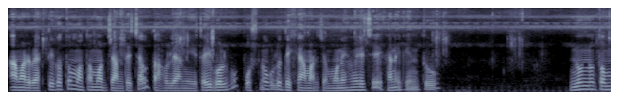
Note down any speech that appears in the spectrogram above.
আমার ব্যক্তিগত মতামত জানতে চাও, তাহলে আমি এটাই বলব, প্রশ্নগুলো দেখে আমার যা মনে হয়েছে, এখানে কিন্তু ন্যূনতম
